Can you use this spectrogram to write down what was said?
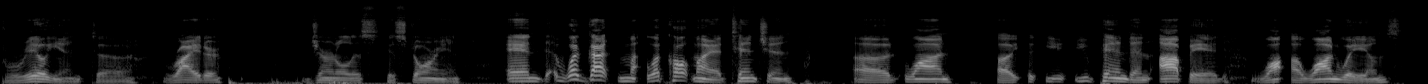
brilliant uh, writer, journalist, historian. And what got my, what caught my attention uh, Juan, uh, you, you penned an op ed, Juan, uh, Juan Williams,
